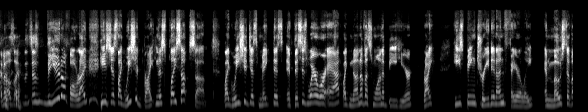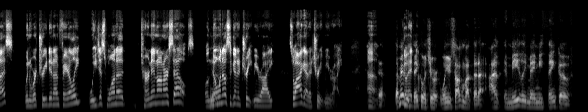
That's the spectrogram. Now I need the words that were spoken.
And I was like, "This is beautiful, right?" He's just like, "We should brighten this place up some. Like we should just make this. If this is where we're at, like none of us want to be here, right? He's being treated unfairly, and most of us, when we're treated unfairly, we just want to turn in on ourselves. Well, yeah. no one else is going to treat me right, so I got to treat me right." Um, yeah, that made me ahead, think Tom. of what you were when you were talking about that. I, I, immediately made me think of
